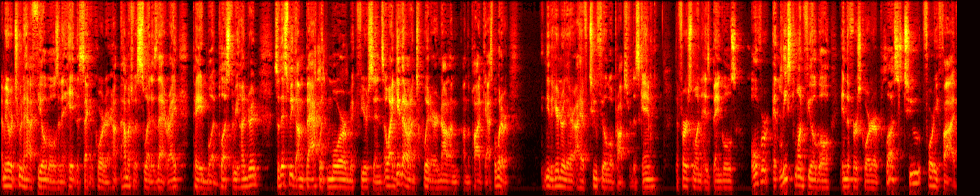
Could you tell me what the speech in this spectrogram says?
I mean, over two and a half field goals, and it hit in the second quarter. How, how much of a sweat is that, right? Paid what plus three hundred. So this week I'm back with more McPhersons. Oh, I gave that on Twitter, not on on the podcast, but whatever. Neither here nor there. I have two field goal props for this game. The first one is Bengals over at least one field goal in the first quarter, plus 245.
